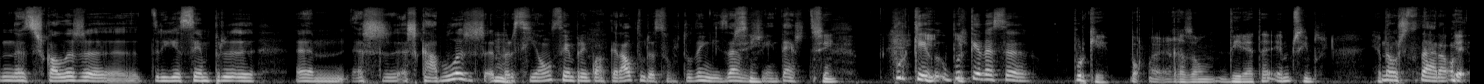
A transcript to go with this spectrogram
nas escolas eh, teria sempre eh, um, as, as cábulas apareciam sempre em qualquer altura, sobretudo em exames Hum. Sim. e em testes. Sim. Porquê? E- o porquê dessa Porquê? Bom, a razão direta é muito simples. É não porque- estudaram? é-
